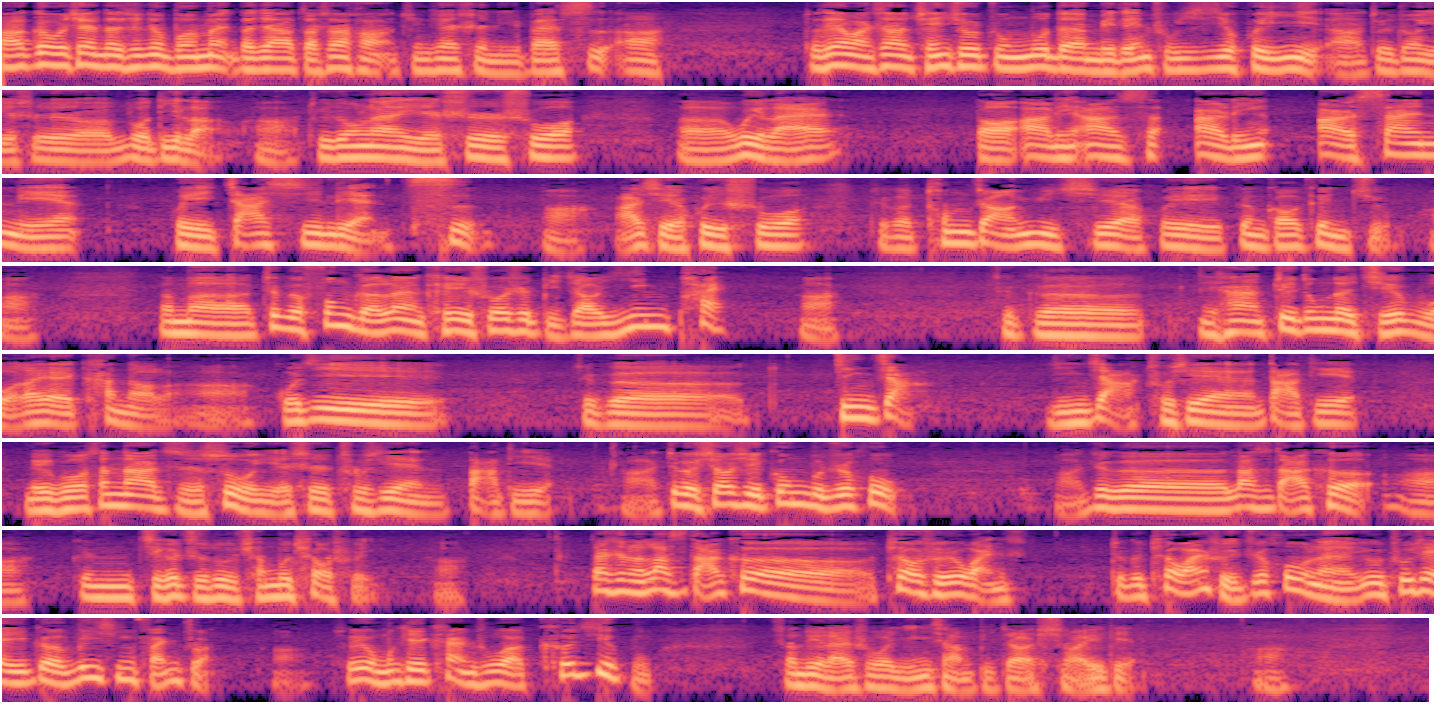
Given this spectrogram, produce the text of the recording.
好，各位亲爱的听众朋友们，大家早上好，今天是礼拜四啊。昨天晚上全球瞩目的美联储议息会议啊，最终也是落地了啊。最终呢，也是说，呃，未来到二零二三二零二三年会加息两次啊，而且会说这个通胀预期会更高更久啊。那么这个风格呢，可以说是比较鹰派啊。这个你看，最终的结果大家也看到了啊，国际这个金价、银价出现大跌，美国三大指数也是出现大跌啊。这个消息公布之后啊，这个纳斯达克啊跟几个指数全部跳水啊。但是呢，纳斯达克跳水完这个跳完水之后呢，又出现一个微型反转啊，所以我们可以看出啊，科技股相对来说影响比较小一点。啊，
